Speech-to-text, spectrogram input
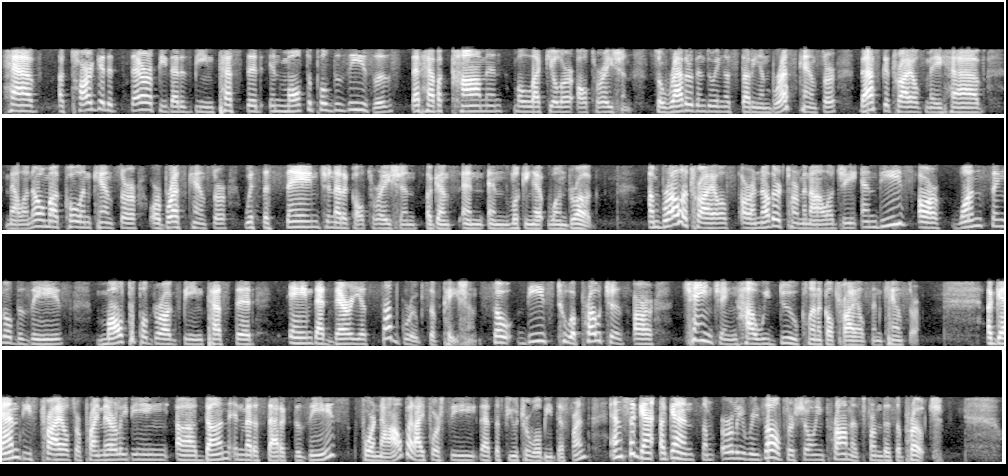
have a targeted therapy that is being tested in multiple diseases that have a common molecular alteration. So rather than doing a study in breast cancer, basket trials may have melanoma, colon cancer, or breast cancer with the same genetic alteration against and, and looking at one drug. Umbrella trials are another terminology, and these are one single disease multiple drugs being tested aimed at various subgroups of patients. So these two approaches are changing how we do clinical trials in cancer. Again, these trials are primarily being uh, done in metastatic disease for now, but I foresee that the future will be different. And so again, again, some early results are showing promise from this approach.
